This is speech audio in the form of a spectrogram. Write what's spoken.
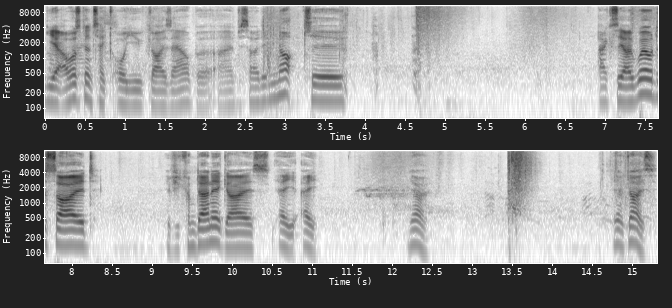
Yeah, I was going to take all you guys out, but I've decided not to. Actually, I will decide if you come down here, guys. Hey, hey. Yo. Yo, guys.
